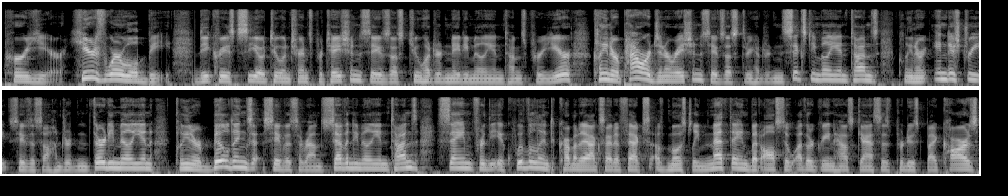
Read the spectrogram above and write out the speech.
per year. Here's where we'll be. Decreased CO2 in transportation saves us 280 million tons per year. Cleaner power generation saves us 360 million tons. Cleaner industry saves us 130 million. Cleaner buildings save us around 70 million tons. Same for the equivalent carbon dioxide effects of mostly methane, but also other greenhouse gases produced by cars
